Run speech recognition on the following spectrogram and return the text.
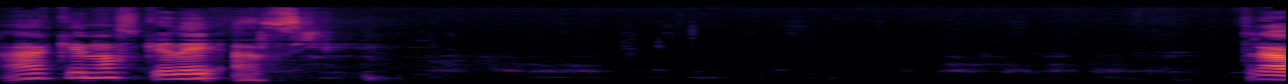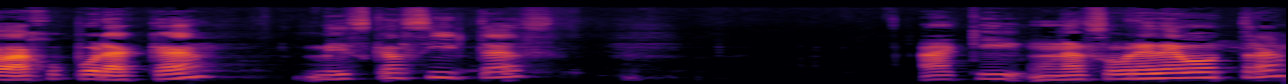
A que nos quede así. Trabajo por acá mis casitas. Aquí una sobre de otra.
